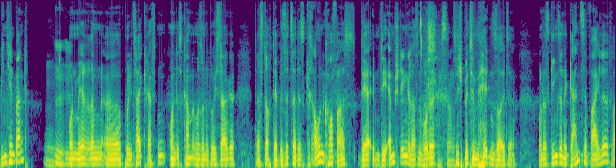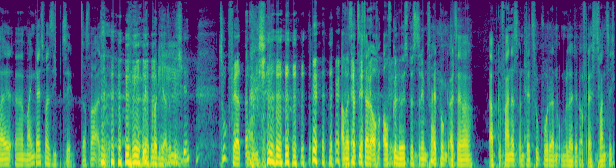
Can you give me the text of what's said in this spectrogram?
Bienchenband Mhm. und mehreren äh, Polizeikräften. Und es kam immer so eine Durchsage, dass doch der Besitzer des grauen Koffers, der im DM stehen gelassen wurde, sich bitte melden sollte. Und das ging so eine ganze Weile, weil äh, mein Gleis war 17. Das war also, konnte ich also nicht hin. Zug fährt durch. Aber es hat sich dann auch aufgelöst bis zu dem Zeitpunkt, als er abgefahren ist und der Zug wurde dann umgeleitet auf Gleis 20.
